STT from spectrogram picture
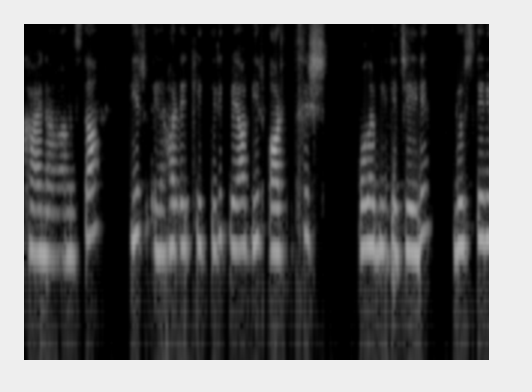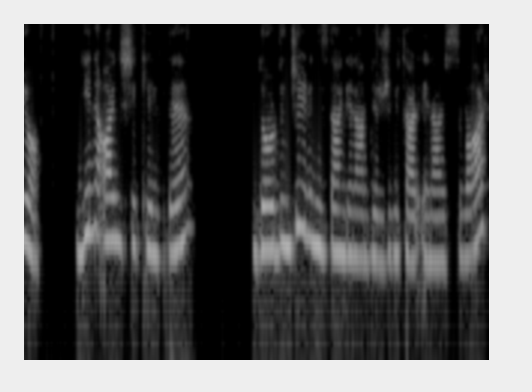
kaynağınızda bir e, hareketlilik veya bir artış olabileceğini gösteriyor. Yine aynı şekilde dördüncü evinizden gelen bir Jüpiter enerjisi var.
